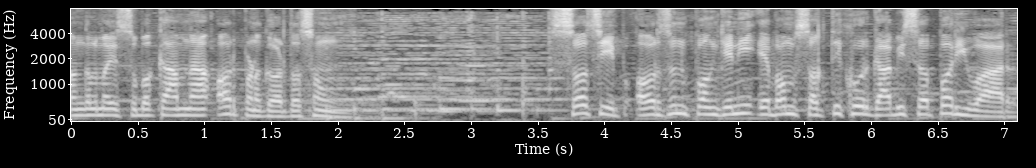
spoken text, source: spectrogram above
मङ्गलमय शुभकामना अर्पण गर्दछौँ। सचिव अर्जुन पङ्गेनी एवं शक्तिखोर गाविस परिवार।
